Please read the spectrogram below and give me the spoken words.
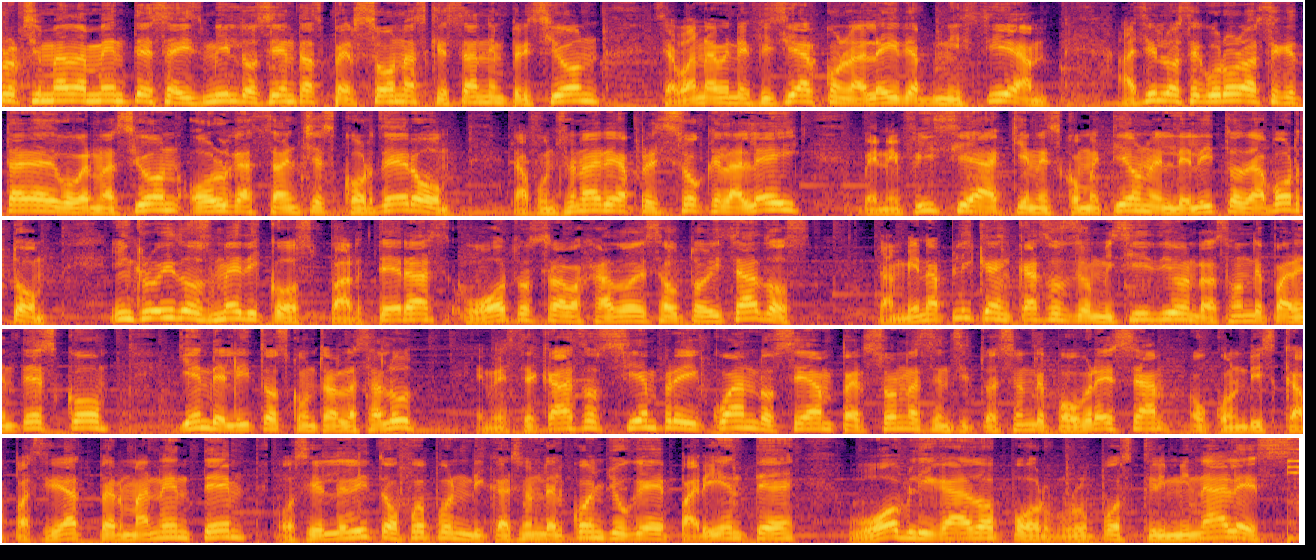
Aproximadamente 6.200 personas que están en prisión se van a beneficiar con la ley de amnistía. Así lo aseguró la secretaria de Gobernación, Olga Sánchez Cordero. La funcionaria precisó que la ley beneficia a quienes cometieron el delito de aborto, incluidos médicos, parteras u otros trabajadores autorizados. También aplica en casos de homicidio en razón de parentesco y en delitos contra la salud. En este caso, siempre y cuando sean personas en situación de pobreza o con discapacidad permanente, o si el delito fue por indicación del cónyuge, pariente u obligado por grupos criminales.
